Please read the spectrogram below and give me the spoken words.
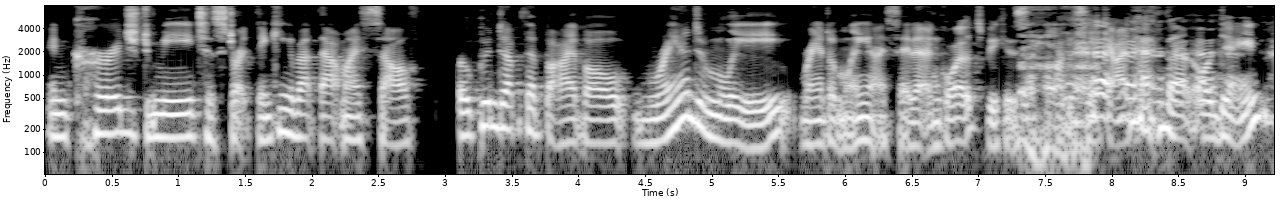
encouraged me to start thinking about that myself, opened up the Bible randomly, randomly, I say that in quotes because obviously God had that ordained,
